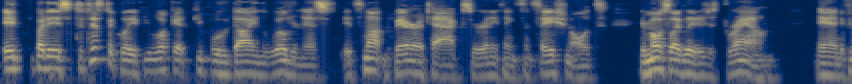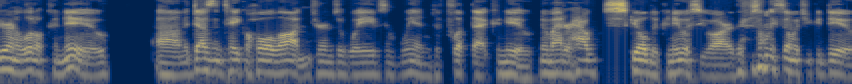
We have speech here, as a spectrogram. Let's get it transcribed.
it, but is statistically, if you look at people who die in the wilderness, it's not bear attacks or anything sensational. It's you're most likely to just drown. And if you're in a little canoe, um, it doesn't take a whole lot in terms of waves and wind to flip that canoe. No matter how skilled a canoeist you are, there's only so much you can do.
